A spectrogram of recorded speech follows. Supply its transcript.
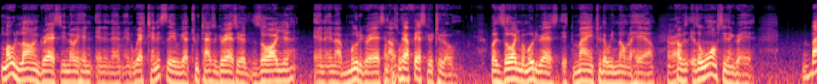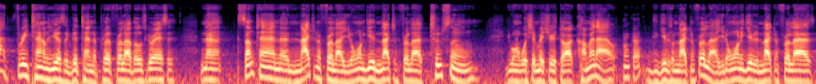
most lawn grass, you know, in, in, in, in West Tennessee, we got two types of grass here, Zoysia and, and uh, Bermuda grass, and also we have fescue too, though. But and Bermuda grass is the main two that we normally have, right. it's, it's a warm season grass. About three times a year is a good time to put- fertilize those grasses. Now, sometimes uh, nitrogen fertilizer, you don't want to give nitrogen fertilizer too soon. You want to wait to make sure it start coming out. Okay. You give it some nitrogen fertilizer. You don't want to give it a nitrogen fertilizer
